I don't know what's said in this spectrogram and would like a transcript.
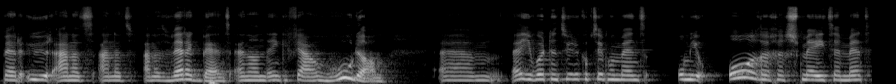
per uur aan het, aan, het, aan het werk bent. En dan denk ik, ja, hoe dan? Um, je wordt natuurlijk op dit moment om je oren gesmeten met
